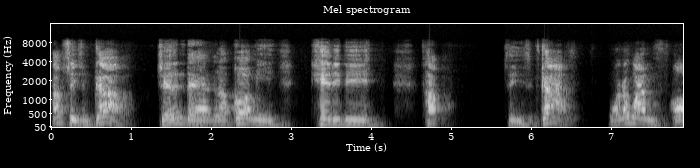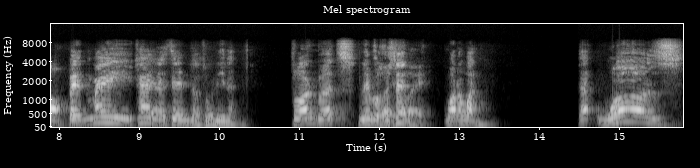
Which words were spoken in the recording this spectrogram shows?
ทับสี่สิบเก้าเจเรนแดน แล้วก็มี KDB ทับสี่สิบเก้าวันวันออกเป็นไม่ใช่ลายเซ็นจากสวยดีนะฟลอร์เบิร์ตส์เลเวอร์คูเซนสวยวันวัน that was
